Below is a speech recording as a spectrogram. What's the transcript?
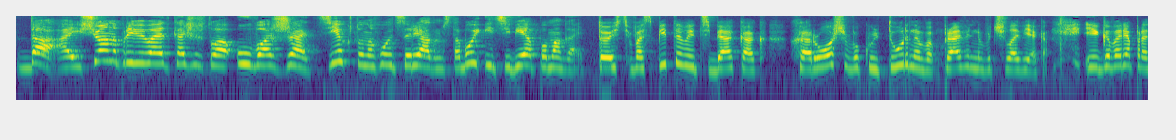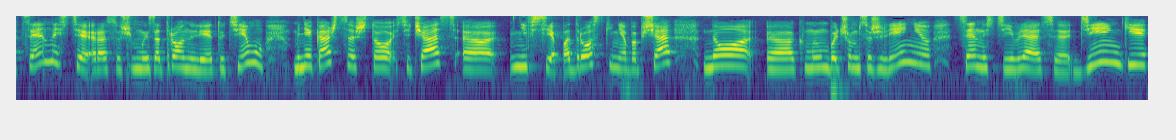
Да, а еще она прививает качество уважать тех, кто находится рядом с тобой и тебе помогает. То есть воспитывает тебя как хорошего, культурного, правильного человека. И говоря про ценности, раз уж мы затронули эту тему, мне кажется, что сейчас э, не все подростки, не обобщаю, но, э, к моему большому сожалению, ценности являются деньги,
